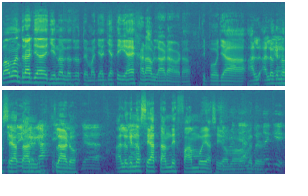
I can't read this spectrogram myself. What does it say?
vamos a entrar ya de lleno al otro tema. Ya, ya te voy a dejar hablar ahora. Tipo, ya a, a lo que no ya sea te tan. Claro. ya- A lo que ya- no sea tan de fanboy así, Siempre vamos te a meter. cuenta que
